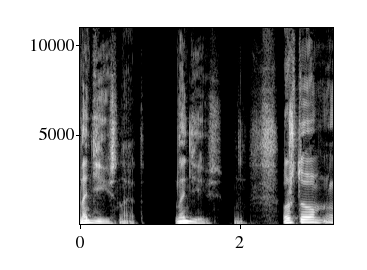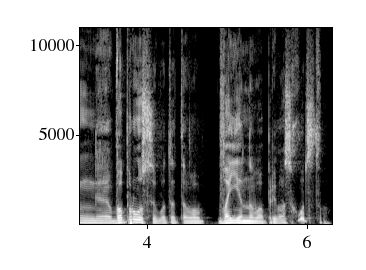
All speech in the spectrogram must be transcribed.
Надеюсь на это. Надеюсь. Потому что вопросы вот этого военного превосходства,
